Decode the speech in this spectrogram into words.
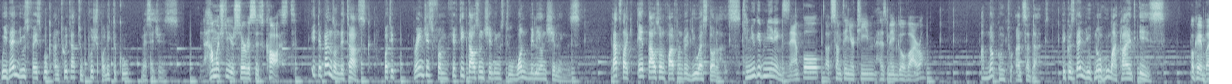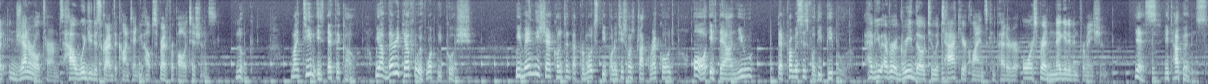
We then use Facebook and Twitter to push political messages. How much do your services cost? It depends on the task, but it ranges from 50,000 shillings to 1 million shillings. That's like 8,500 US dollars. Can you give me an example of something your team has made go viral? I'm not going to answer that because then you'd know who my client is. Okay, but in general terms, how would you describe the content you help spread for politicians? Look, my team is ethical. We are very careful with what we push. We mainly share content that promotes the politician's track record or, if they are new, their promises for the people. Have you ever agreed, though, to attack your client's competitor or spread negative information? Yes, it happens.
